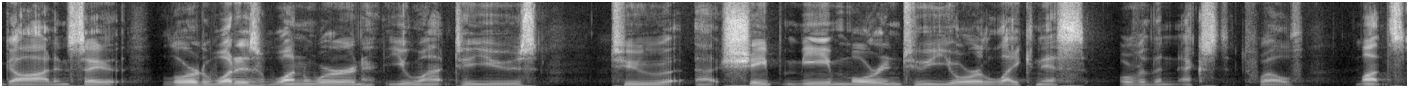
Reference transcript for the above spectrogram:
God and say, Lord, what is one word you want to use to uh, shape me more into your likeness over the next 12 months.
